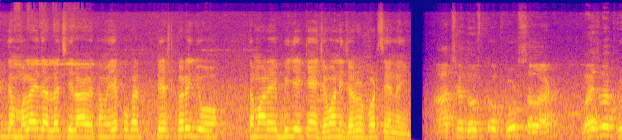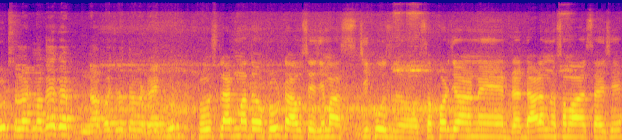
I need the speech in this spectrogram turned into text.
એકદમ મલાઈદાર લચ્છી લાવે તમે એક વખત ટેસ્ટ કરી જુઓ તમારે બીજે ક્યાંય જવાની જરૂર પડશે નહીં. આ છે દોસ્તો ફ્રૂટ સલાડ મહેશભાઈ ફ્રૂટ સલાડમાં કયા કયા નાખો છો તમે ડ્રાય ફ્રૂટ ફ્રૂટ સલાડમાં તો ફ્રૂટ આવશે જેમાં ચીકુ સફરજન અને દાડમનો સમાવેશ થાય છે.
